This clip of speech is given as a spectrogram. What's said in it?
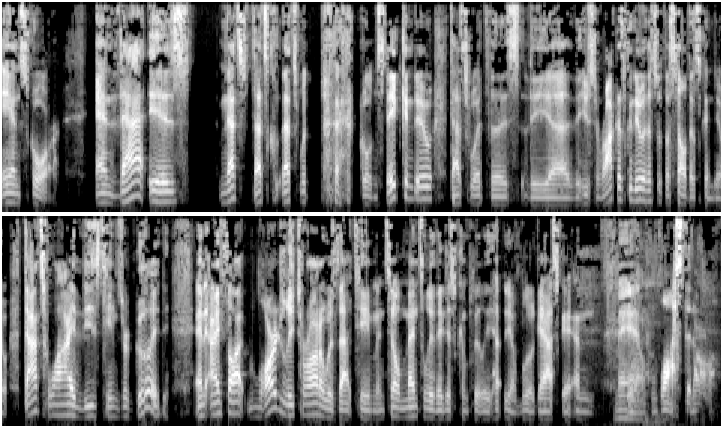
and score. And that is that's that's that's what Golden State can do. That's what the the uh, the Houston Rockets can do, and that's what the Celtics can do. That's why these teams are good. And I thought largely Toronto was that team until mentally they just completely you know blew a gasket and Man. you know lost it all.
